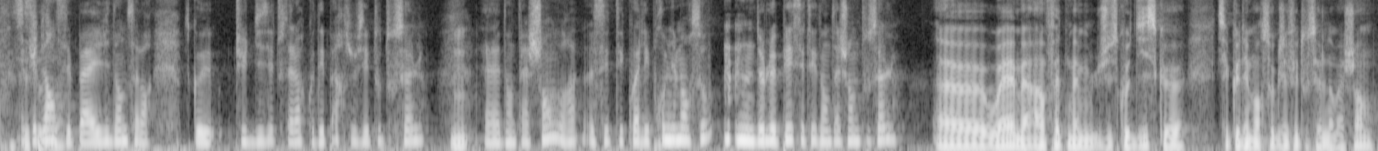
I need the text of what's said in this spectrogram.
C'est bien, c'est pas évident de savoir. Parce que tu disais tout à l'heure qu'au départ, tu faisais tout tout seul mm. euh, dans ta chambre. C'était quoi les premiers morceaux de l'EP C'était dans ta chambre tout seul? Euh, ouais, mais en fait, même jusqu'au disque, c'est que des morceaux que j'ai fait tout seul dans ma chambre.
